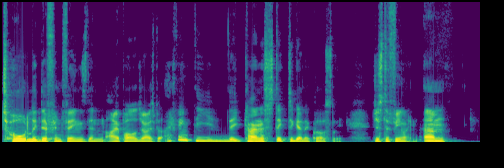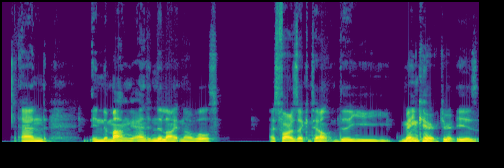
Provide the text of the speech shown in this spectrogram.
totally different things, then I apologize, but I think the they kind of stick together closely. Just a feeling. Um, and in the manga and in the light novels, as far as I can tell, the main character is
